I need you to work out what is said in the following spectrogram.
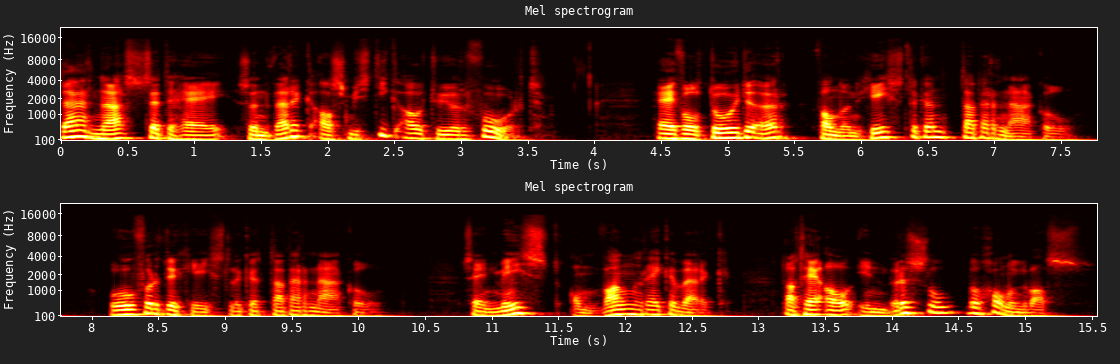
Daarnaast zette hij zijn werk als mystiek auteur voort. Hij voltooide er van een geestelijke tabernakel, over de geestelijke tabernakel, zijn meest omvangrijke werk, dat hij al in Brussel begonnen was.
